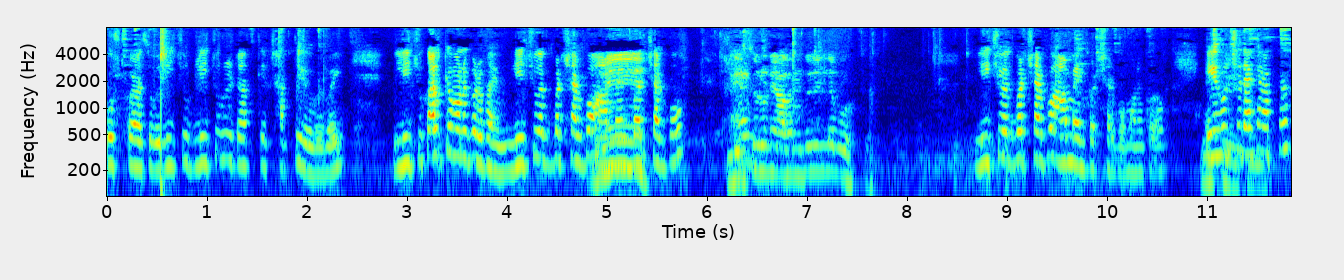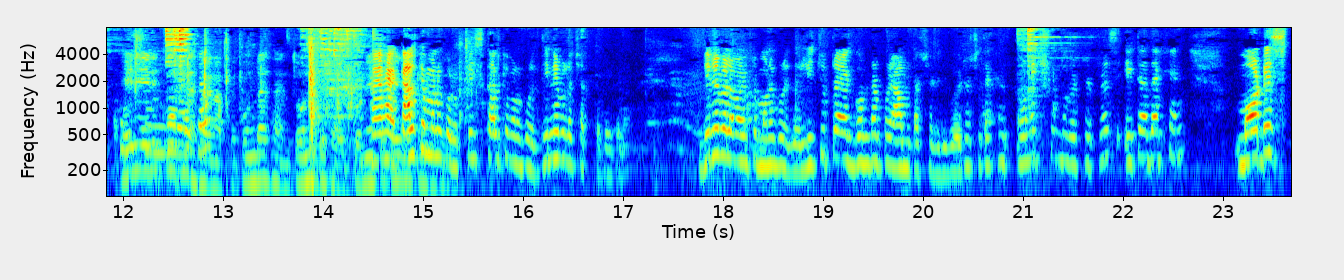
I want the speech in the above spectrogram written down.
পোস্ট করা আছে ওই লিচু লিচুর এটা আজকে ছাড়তেই হবে ভাই। লিচু কালকে মনে করে ভাই লিচু একবার ছাড়বো আম একবার ছাড়বো। লিচুরুনি আলহামদুলিল্লাহ বলছে লিচু একবার ছাড়বো আম একবার ছাড়বো মনে করো। এই হচ্ছে দেখেন আপনার খুব হ্যাঁ হ্যাঁ কালকে মনে করো প্লিজ কালকে মনে করো দিনের বেলা ছাড়তে হবে এগুলো। দিনের বেলা আমার একটু মনে করে দিও লিচুটা এক ঘণ্টার পরে আমটা ছেড়ে দিব। এটা হচ্ছে দেখেন অনেক সুন্দর একটা ড্রেস এটা দেখেন মডেস্ট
